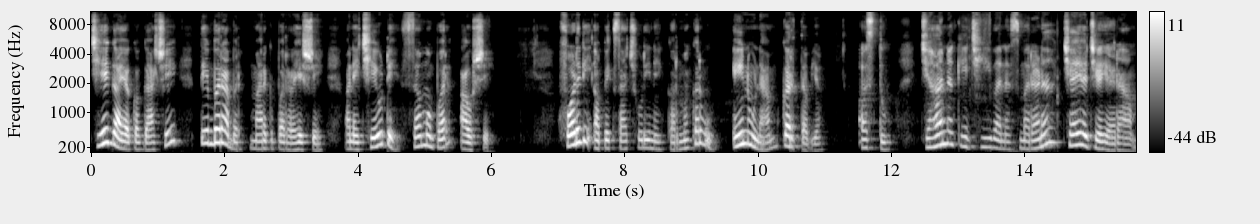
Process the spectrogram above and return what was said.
જે ગાયક ગાશે તે બરાબર માર્ગ પર રહેશે અને છેવટે સમ પર આવશે. ફળની અપેક્ષા છોડીને કર્મ કરવું એનું નામ કર્તવ્ય. અસ્તુ, જાનકી જીવન સ્મરણ, જય જય રામ.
